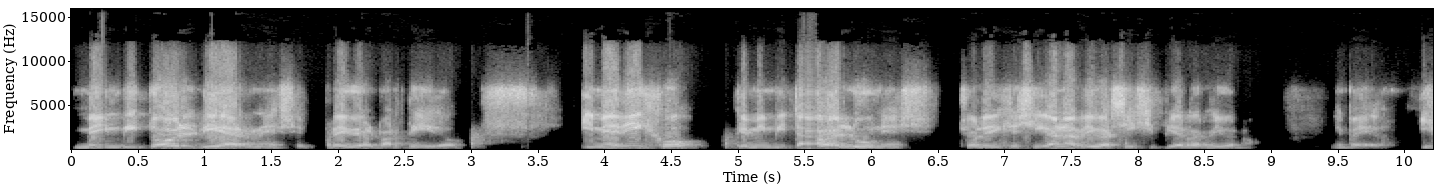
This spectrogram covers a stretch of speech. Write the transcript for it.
me invitó el viernes, previo al partido y me dijo que me invitaba el lunes. Yo le dije, si gana River, sí, si pierde River, no. Ni pedo. Y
